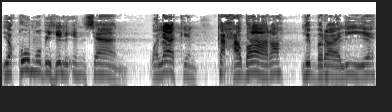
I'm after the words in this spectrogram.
يقوم به الإنسان ولكن كحضارة ليبرالية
